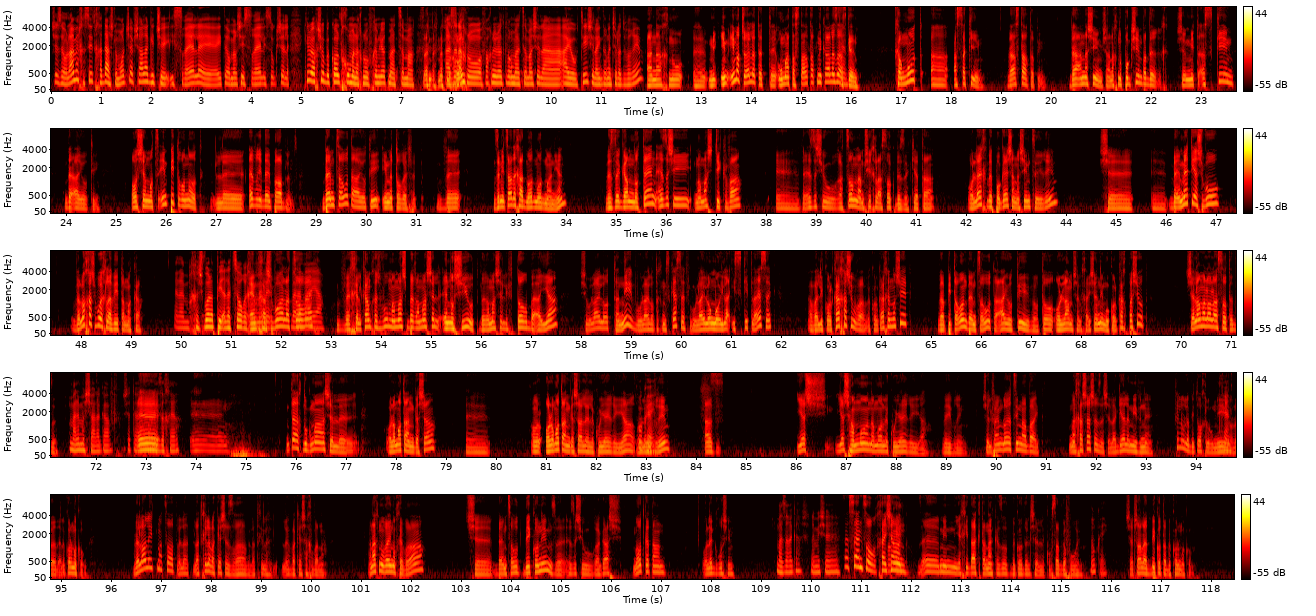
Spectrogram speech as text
שזה עולם יחסית חדש, למרות שאפשר להגיד שישראל, אה, היית אומר שישראל היא סוג של, כאילו איכשהו בכל תחום אנחנו הופכים להיות מעצמה. זה באמת אז נכון. אנחנו הפכנו להיות כבר מעצמה של ה-IoT, של האינטרנט של הדברים. אנחנו, אה, אם, אם את שואלת את אה, אומת הסטארט-אפ נקרא לזה, אז כן. כמות העסקים והסטארט-אפים והאנשים שאנחנו פוגשים בדרך, שמתעסקים ב-IoT, או שמוצאים פתרונות ל-everyday problems באמצעות ה-IoT, היא מטורפת. וזה מצד אחד מאוד מאוד מעניין, וזה גם נותן איזושהי ממש תקווה אה, ואיזשהו רצון להמשיך לעסוק בזה, כי אתה הולך ופוגש אנשים צעירים שבאמת ישבו ולא חשבו איך להביא את המכה. אלא הם חשבו על, הפ... על הצורך. הם באמת, חשבו על הצורך, הבעיה. וחלקם חשבו ממש ברמה של אנושיות, ברמה של לפתור בעיה שאולי לא תניב, ואולי לא תכניס כסף, ואולי לא מועילה עסקית לעסק, אבל היא כל כך חשובה וכל כך אנושית, והפתרון באמצעות ה-IoT ואותו עולם של חיישנים הוא כל כך פשוט, שלמה לא לעשות את זה? מה למשל, אגב, שאתה אה, יכול להיזכר? אני אתן לך דוגמה של אה, עולמות ההנגשה, אה, עול- עולמות ההנגשה ללקויי ראייה או אוקיי. לעיוורים, אז יש, יש המון המון לקויי ראייה ועיוורים, שלפעמים לא יוצאים מהבית, מהחשש הזה של להגיע למבנה, אפילו לביטוח לאומי, כן. או לא יודע, לכל מקום. ולא להתמצות, ולהתחיל לבקש עזרה ולהתחיל לבקש הכוונה. אנחנו ראינו חברה שבאמצעות ביקונים זה איזשהו רגש מאוד קטן, עולה גרושים. מה זה רגש? למי ש... זה סנסור, חיישן. אוקיי. זה מין יחידה קטנה כזאת בגודל של קופסת גפרורים, אוקיי. שאפשר להדביק אותה בכל מקום.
